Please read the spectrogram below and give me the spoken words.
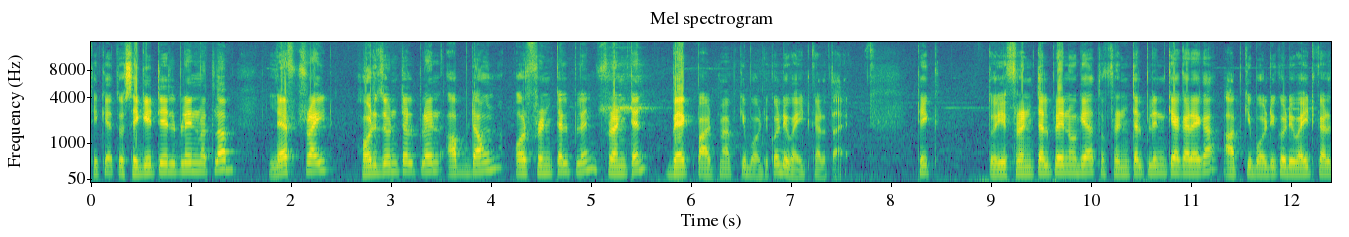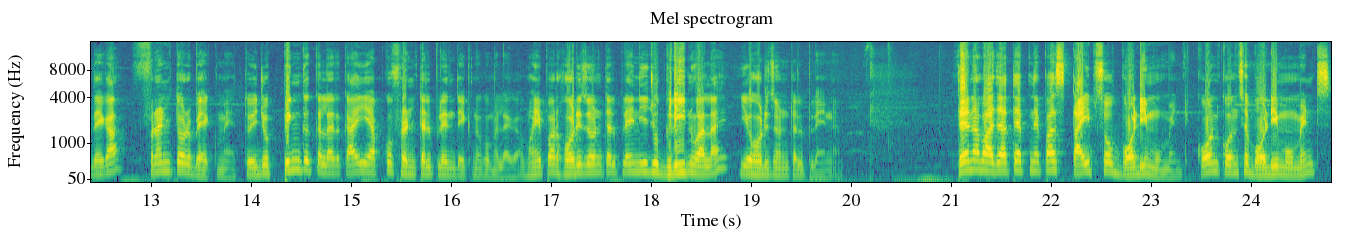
ठीक है? तो सेगेटियल प्लेन मतलब left right horizontal plane up down और frontal plane front and back part में आपकी बॉडी को डिवाइड करता है। ठीक? तो ये फ्रंटल प्लेन हो गया तो फ्रंटल प्लेन क्या करेगा? आपकी बॉडी को डिवाइड कर देगा फ्रंट और बैक में। तो ये जो पिंक कलर का है, ये आपको फ्रंटल प्लेन देखने को मिलेगा। वहीं पर हॉरिजॉन्टल प्लेन, ये जो ग्रीन वाला है, ये हॉरिजॉन्टल प्लेन है। देन अब आ जाते हैं अपने पास टाइप्स ऑफ़ बॉडी मूवमेंट कौन कौन से बॉडी मूवमेंट्स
